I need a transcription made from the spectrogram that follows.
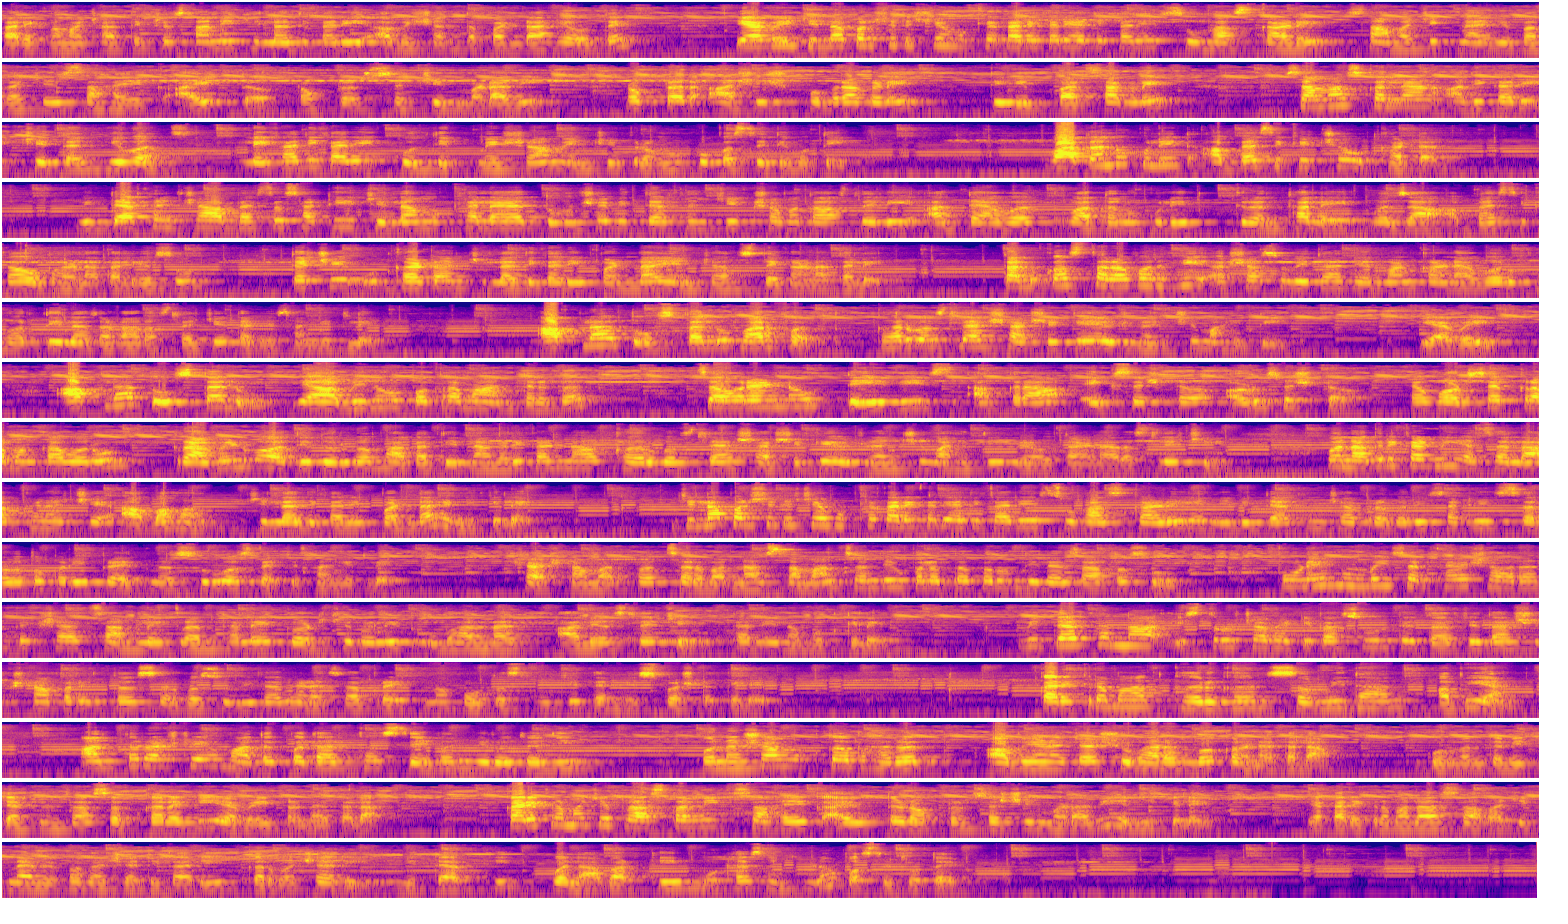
कार्यक्रमाच्या अध्यक्षस्थानी जिल्हाधिकारी अविशांत पंडा हे होते. यावेळी जिल्हा परिषदेचे मुख्य कार्यकारी अधिकारी सुहास काडे सामाजिक न्याय विभागाचे सहाय्यक आयुक्त डॉक्टर सचिन मडावी डॉक्टर आशिष खोबरागडे दिलीप पारसागडे समाज कल्याण अधिकारी चेतन हिवंस लेखाधिकारी कुलदीप मेश्राम यांची प्रमुख उपस्थिती होती. वातानुकूलित अभ्यासिकेचे उद्घाटन. विद्यार्थ्यांच्या अभ्यासासाठी जिल्हा मुख्यालयात दोनशे विद्यार्थ्यांची क्षमता असलेली अद्ययावत वातानुकूलित ग्रंथालय वजा अभ्यासिका उभारण्यात आली असून त्याचे उद्घाटन जिल्हाधिकारी पंडा यांच्या हस्ते करण्यात आले. तालुका स्तरावरही अशा सुविधा निर्माण करण्यावर भर दिला जाणार असल्याचे त्यांनी सांगितले. आपला दोस्तालू मार्फत घरबसल्या शासकीय योजनांची माहिती. यावेळी आपला दोस्तालू या अभिनव उपक्रमाअंतर्गत चौऱ्याण्णव तेवीस अकरा एकसष्ट अडुसष्ट या व्हॉट्सअप क्रमांकावरून ग्रामीण व अतिदुर्गम भागातील नागरिकांना घरबसल्या शासकीय योजनांची माहिती मिळवता येणार असल्याची व नागरिकांनी याचा लाभ घेण्याचे आवाहन जिल्हाधिकारी पंडा यांनी केले. जिल्हा परिषदेचे मुख्य कार्यकारी अधिकारी सुहास काळे यांनी विद्यार्थ्यांच्या प्रगतीसाठी सर्वतोपरी प्रयत्न सुरू असल्याचे सांगितले. शासनामार्फत सर्वांना समान संधी उपलब्ध करून दिल्या जात असून पुणे मुंबईसारख्या शहरांपेक्षा चांगले ग्रंथालय गडचिरोलीत उभारण्यात आले असल्याचे त्यांनी नमूद केले. विद्यार्थ्यांना इस्रोच्या भेटीपासून ते दर्जेदार शिक्षणापर्यंत सर्व सुविधा देण्याचा प्रयत्न होत असल्याचे त्यांनी स्पष्ट केले. कार्यक्रमात घर घर संविधान अभियान आंतरराष्ट्रीय मादक पदार्थ सेवन विरोधी व नशामुक्त भारत अभियानाचा शुभारंभ करण्यात आला. गुणवंत विद्यार्थ्यांचा सत्कारही यावेळी करण्यात आला. कार्यक्रमाचे प्रास्ताविक सहाय्यक आयुक्त डॉक्टर सचिन मडावी यांनी केले. या कार्यक्रमाला सामाजिक न्याय विभागाचे अधिकारी कर्मचारी विद्यार्थी व लाभार्थी मोठ्या संख्येनं उपस्थित होते.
